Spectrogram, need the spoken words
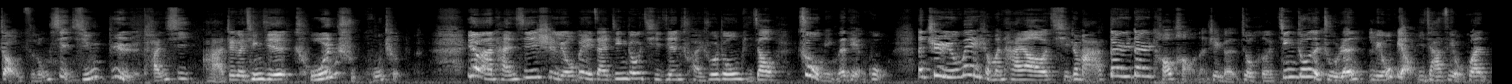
赵子龙现形月檀溪啊，这个情节纯属胡扯。跃马檀溪是刘备在荆州期间传说中比较著名的典故。那至于为什么他要骑着马嘚儿嘚儿逃跑呢？这个就和荆州的主人刘表一家子有关。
